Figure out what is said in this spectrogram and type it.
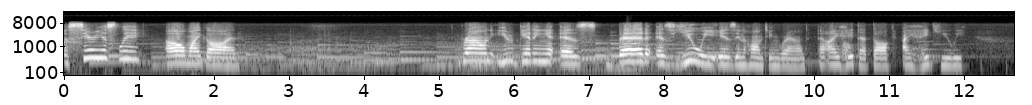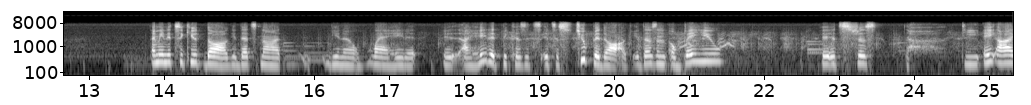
Uh, seriously? Oh my god. Brown, you're getting it as bad as Hewie is in Haunting Ground. I hate that dog. I hate Hewie. I mean, it's a cute dog. That's not, you know, why I hate it. it. I hate it because it's it's a stupid dog. It doesn't obey you. It's just... The AI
